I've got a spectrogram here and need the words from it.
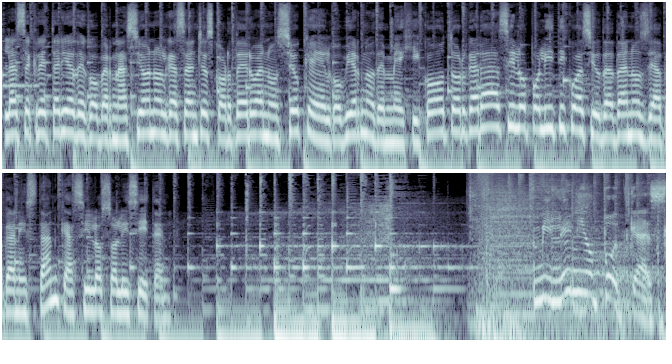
La secretaria de Gobernación, Olga Sánchez Cordero, anunció que el gobierno de México otorgará asilo político a ciudadanos de Afganistán que así lo soliciten. Milenio Podcast.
